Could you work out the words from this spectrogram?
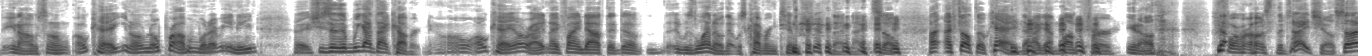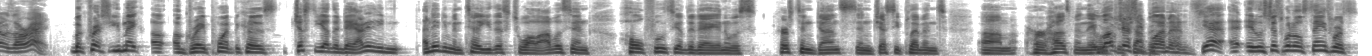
you know so okay you know no problem whatever you need. Uh, she says we got that covered. Oh okay all right, and I find out that uh, it was Leno that was covering Tim's shift that night, so I, I felt okay that I got bumped for you know the former host of the Tonight Show, so that was all right. But Chris, you make a, a great point because just the other day, I didn't even I didn't even tell you this to all. I was in Whole Foods the other day, and it was Kirsten Dunst and Jesse Plemons, um, her husband. They love Jesse shopping. Plemons. Yeah, it it was just one of those things where it's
